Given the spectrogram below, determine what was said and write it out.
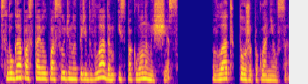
Слуга поставил посудину перед Владом и с поклоном исчез. Влад тоже поклонился.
